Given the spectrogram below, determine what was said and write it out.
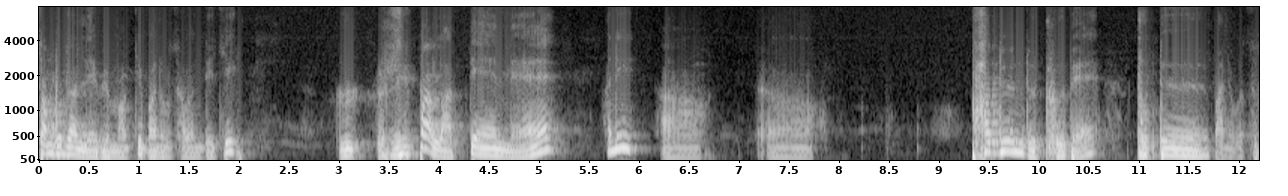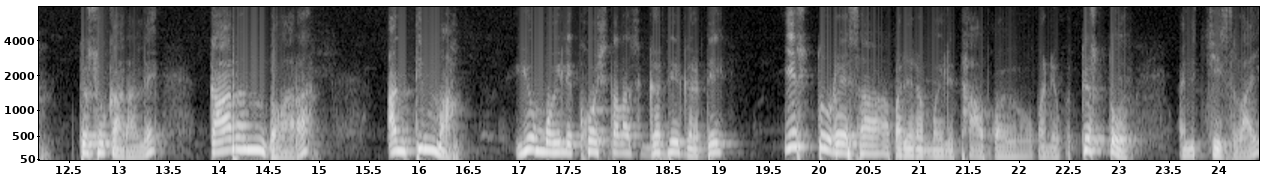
सम्पूर्ण लेभेलमा के भनेको छ भनेदेखि तेने अनि थादुन्दु ठुबे ठुप्दे भनेको छ त्यसो कारणले कारणद्वारा अन्तिममा यो मैले खोज तलास गर्दै गर्दै यस्तो रहेछ भनेर मैले थाहा भयो भनेको त्यस्तो अनि चिजलाई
